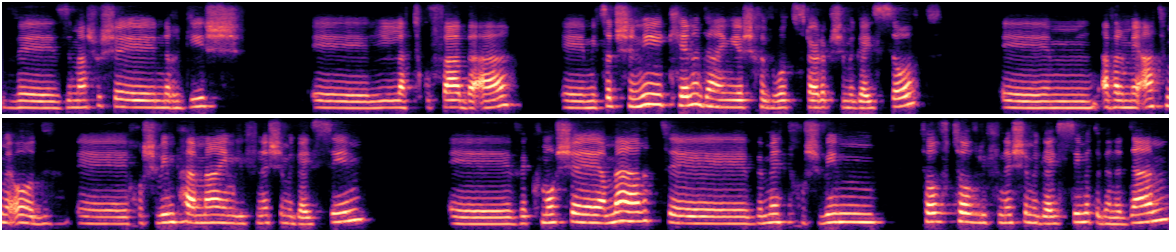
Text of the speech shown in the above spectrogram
וזה משהו שנרגיש לתקופה הבאה. אה, מצד שני, כן עדיין יש חברות סטארט-אפ שמגייסות, אה, אבל מעט מאוד. אה, חושבים פעמיים לפני שמגייסים, וכמו שאמרת, באמת חושבים טוב טוב לפני שמגייסים את הבן אדם.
